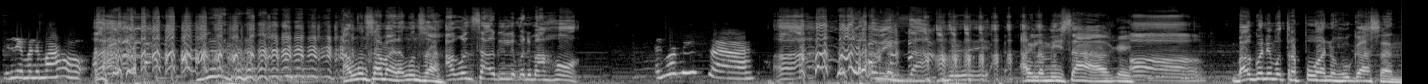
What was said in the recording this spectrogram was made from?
Dili man Maho. Angon sa man, angon sa. Angon sa dili mo ni Maho. Ang mamisa. Ah, Misa. Ang lamisa, okay. Oo. Bago ni mo trapuhan o hugasan,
